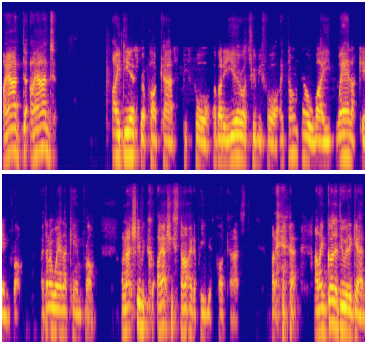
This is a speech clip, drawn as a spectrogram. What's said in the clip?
I had I had ideas for a podcast before about a year or two before. I don't know why where that came from I don't know where that came from and actually I actually started a previous podcast and I'm going to do it again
